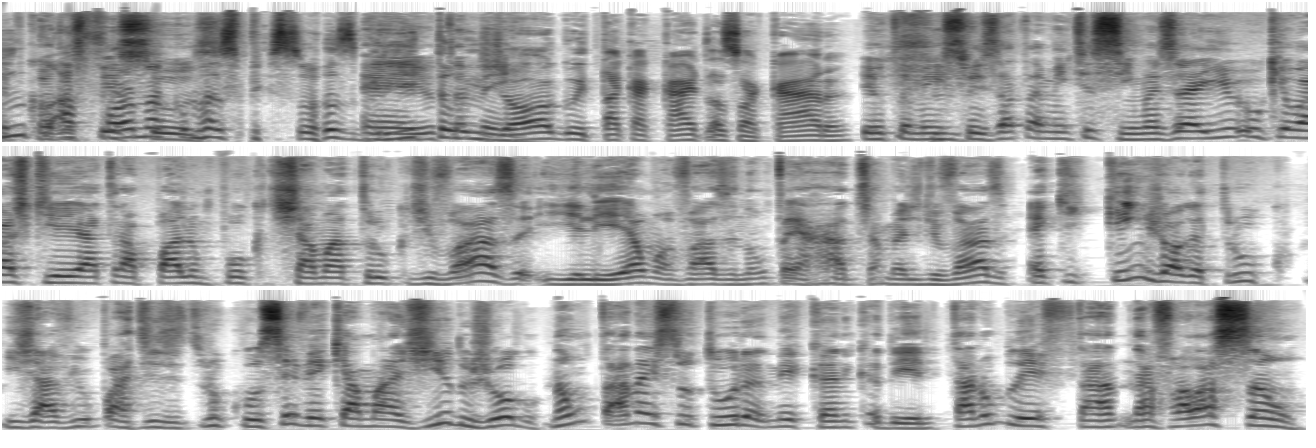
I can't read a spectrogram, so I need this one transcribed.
é a forma pessoas. como as pessoas é, gritam é, e jogam e tacam a carta na sua cara. Eu também sou exatamente assim, mas aí o que eu acho que atrapalha um pouco de chamar truco de vaza, e ele é uma vaza, não tá errado chamar ele de vaza, é que quem joga truco e já viu partidas de truco, você vê que a magia do jogo não tá na estrutura mecânica dele, tá no blefe, tá na falação,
